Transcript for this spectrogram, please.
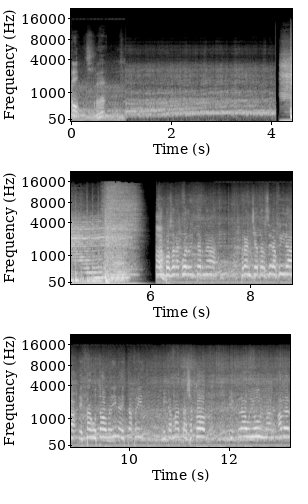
sí. Campos a la cuerda interna. Franchi a tercera fila. Está Gustavo Medina está Fritz. Micamata, Jacob y Claudio Ullman. A ver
